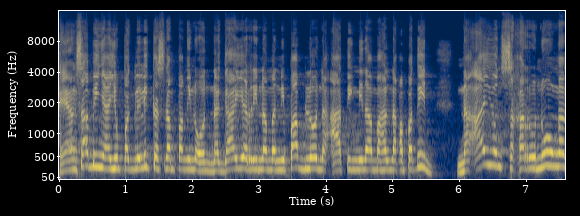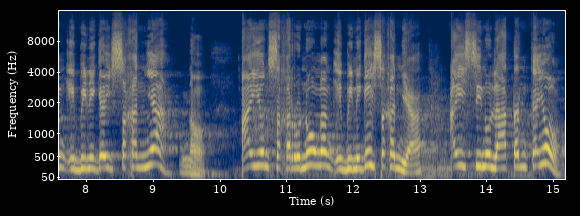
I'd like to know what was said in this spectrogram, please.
Kaya ang sabi niya, yung pagliligtas ng Panginoon, nagaya rin naman ni Pablo na ating minamahal na kapatid, na ayon sa karunungang ibinigay sa kanya. No. Ayon sa karunungang ibinigay sa kanya, ay sinulatan kayo.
